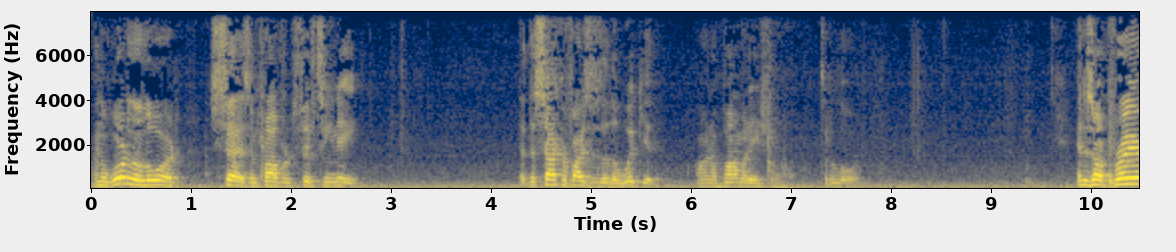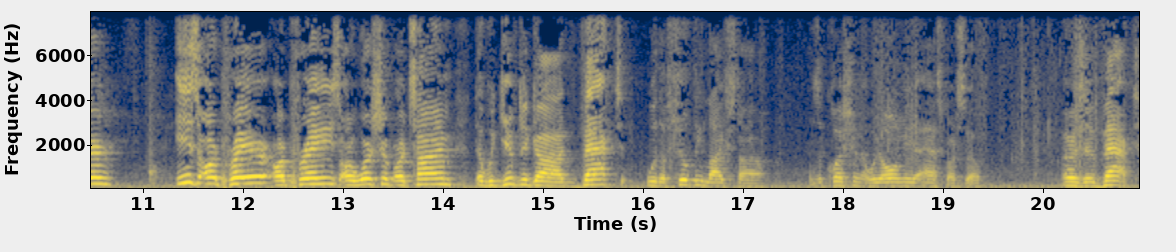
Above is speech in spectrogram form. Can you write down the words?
And the word of the Lord says in Proverbs 15:8 that the sacrifices of the wicked are an abomination to the Lord. It is our prayer, is our prayer, our praise, our worship, our time that we give to God backed with a filthy lifestyle? Is a question that we all need to ask ourselves. Or is it backed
